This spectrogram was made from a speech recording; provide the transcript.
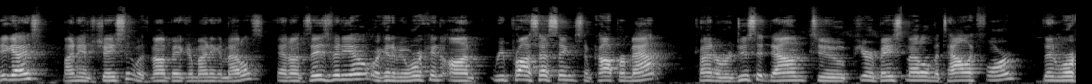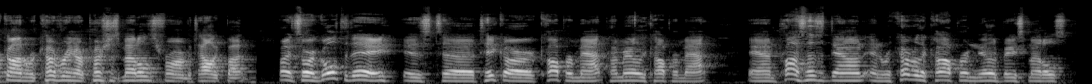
Hey guys, my name is Jason with Mount Baker Mining and Metals, and on today's video, we're going to be working on reprocessing some copper matte, trying to reduce it down to pure base metal metallic form, then work on recovering our precious metals from our metallic button. All right, so our goal today is to take our copper matte, primarily copper matte, and process it down and recover the copper and the other base metals,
